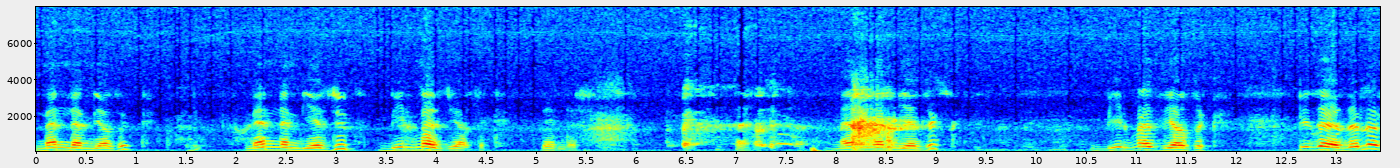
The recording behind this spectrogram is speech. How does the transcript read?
Mennem yazık, mennem yezük, bilmez yazık derler. Evet. mennem yazık, bilmez yazık. Bize derler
